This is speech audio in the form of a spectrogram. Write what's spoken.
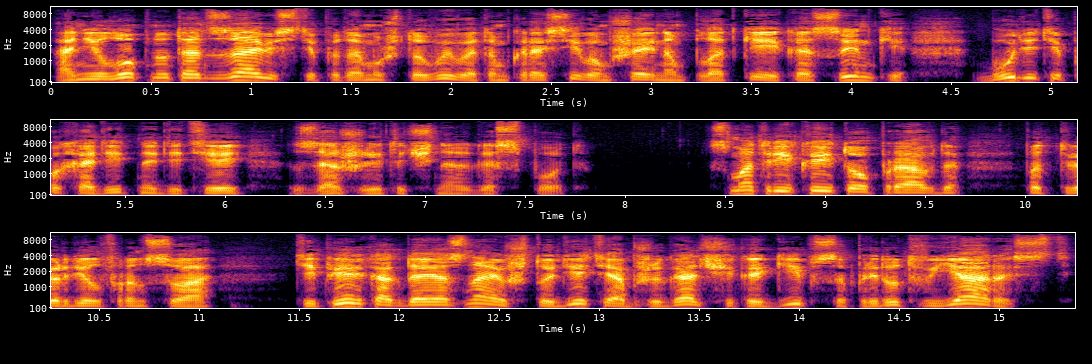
Они лопнут от зависти, потому что вы в этом красивом шейном платке и косынке будете походить на детей зажиточных господ. — Смотри-ка, и то правда, — подтвердил Франсуа. — Теперь, когда я знаю, что дети обжигальщика гипса придут в ярость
